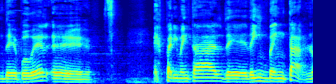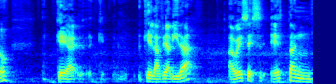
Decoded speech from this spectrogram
De poder eh, experimentar, de, de inventar, ¿no? Que, que, que la realidad a veces es tan,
